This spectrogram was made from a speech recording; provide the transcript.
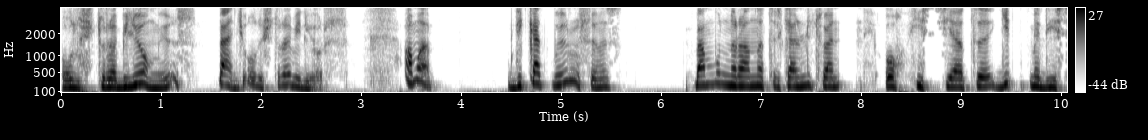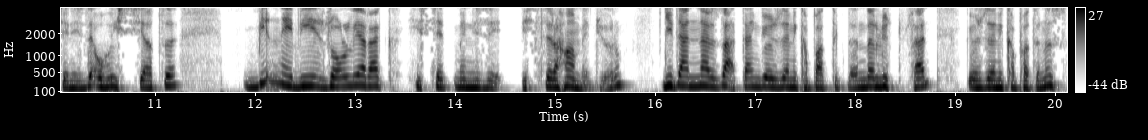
oluşturabiliyor muyuz? Bence oluşturabiliyoruz. Ama dikkat buyurursanız ben bunları anlatırken lütfen o hissiyatı gitmediyseniz de o hissiyatı bir nevi zorlayarak hissetmenizi istirham ediyorum. Gidenler zaten gözlerini kapattıklarında lütfen gözlerini kapatınız.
